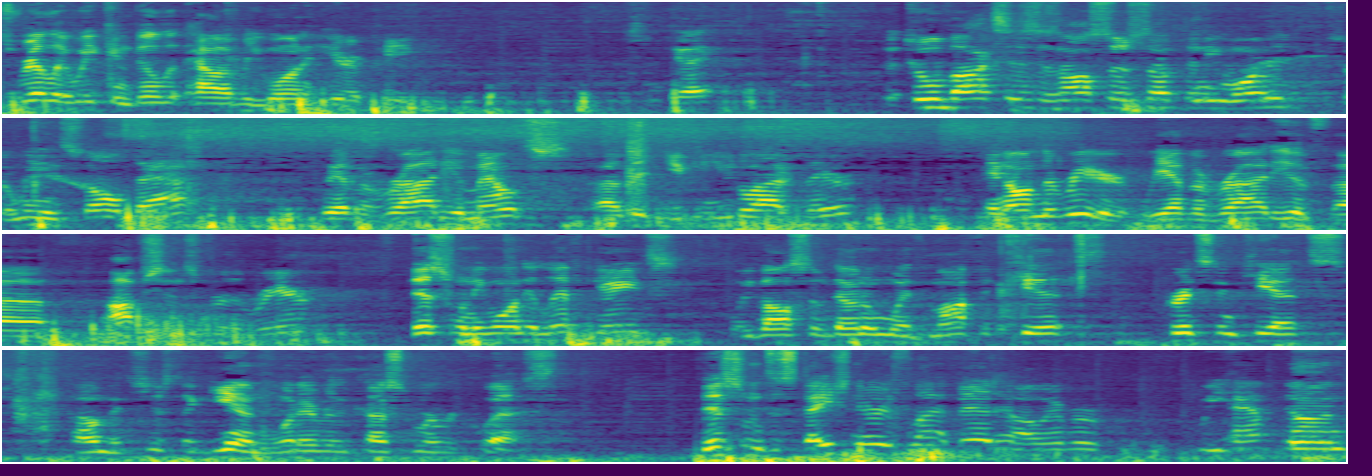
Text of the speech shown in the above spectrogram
it's really, we can build it however you want it here at Peak. Okay? The toolboxes is also something he wanted, so we installed that. We have a variety of mounts uh, that you can utilize there. And on the rear, we have a variety of uh, options for the rear. This one he wanted lift gates. We've also done them with Moffett kits, Princeton kits. Um, it's just, again, whatever the customer requests. This one's a stationary flatbed, however, we have done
